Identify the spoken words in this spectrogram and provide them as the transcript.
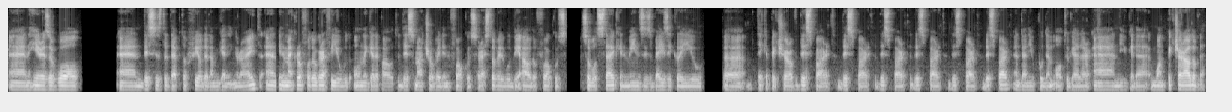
and here is a wall and this is the depth of field that I'm getting, right? And in macro photography, you would only get about this much of it in focus. The rest of it would be out of focus. So what stacking means is basically you uh, take a picture of this part, this part, this part, this part, this part, this part, and then you put them all together and you get a one picture out of that.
